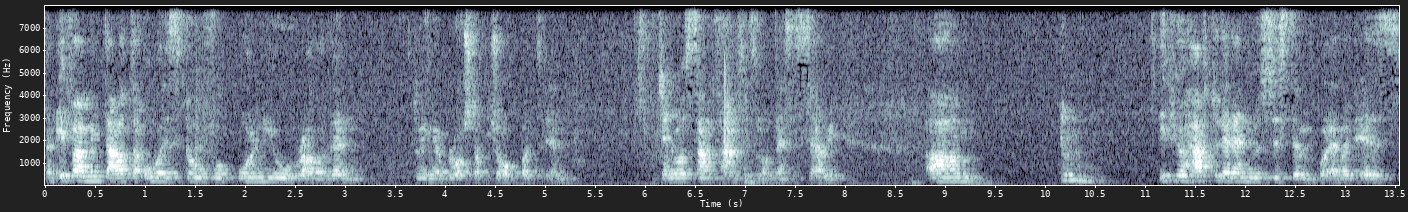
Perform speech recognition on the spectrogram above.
And if I'm in doubt, I always go for all new rather than doing a blotched up job, but in general, sometimes it's not necessary. Um, if you have to get a new system, whatever it is,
